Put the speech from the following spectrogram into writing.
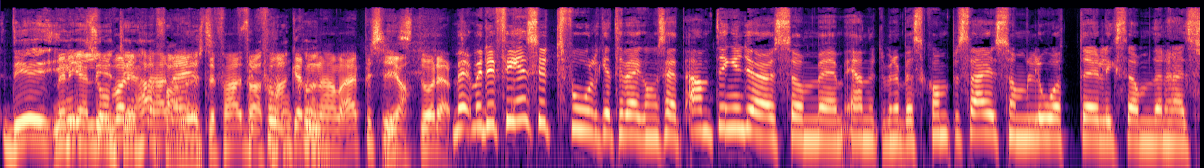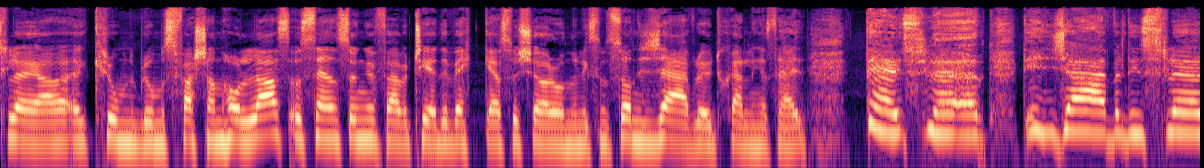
det Men gäller så ju var inte i det här nej, fallet. Just det, för, för det att han kunde- han... Nej, precis. Ja. Du har rätt. Men, men det finns ju två olika tillvägagångssätt. Antingen göra som eh, en av mina bästa kompisar som låter liksom den här slöa eh, kronblomsfarsan hållas och sen så ungefär var tredje vecka så kör hon en liksom sån jävla utskällning. Så här, är slöt, din jävel, din slö.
